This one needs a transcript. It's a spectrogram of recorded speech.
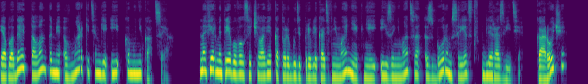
и обладает талантами в маркетинге и коммуникациях. На ферме требовался человек, который будет привлекать внимание к ней и заниматься сбором средств для развития. Короче,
